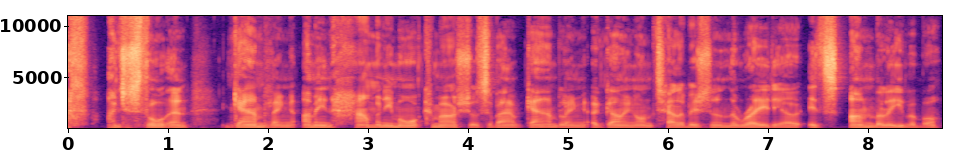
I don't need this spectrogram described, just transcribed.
I just thought then, gambling. I mean, how many more commercials about gambling are going on television and the radio? It's unbelievable.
